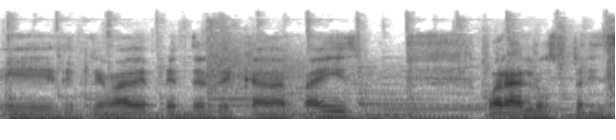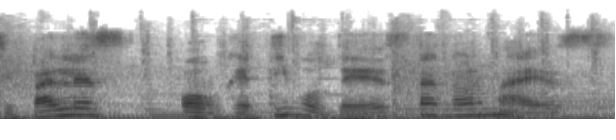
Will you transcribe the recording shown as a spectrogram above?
eh, de que va a depender de cada país. Ahora, los principales objetivos de esta norma es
